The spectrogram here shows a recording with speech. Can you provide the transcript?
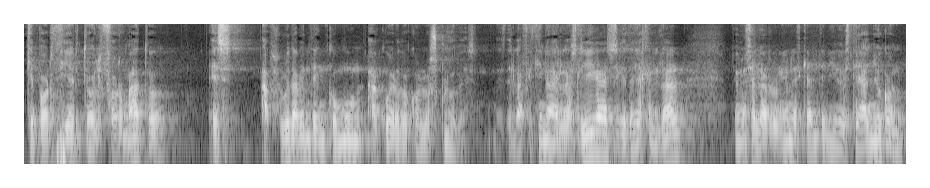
que, por cierto, el formato es absolutamente en común acuerdo con los clubes. Desde la oficina de las ligas, Secretaría General, no sé las reuniones que han tenido este año con,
